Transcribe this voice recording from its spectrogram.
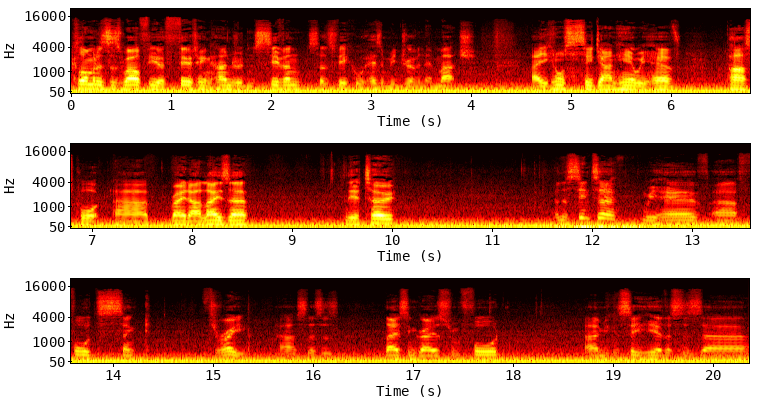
Kilometres as well for you 1307, so this vehicle hasn't been driven that much. Uh, you can also see down here we have passport uh, radar laser there too. In the centre, we have uh, Ford Sync 3. Uh, so this is latest and greatest from Ford. Um, you can see here this is uh,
